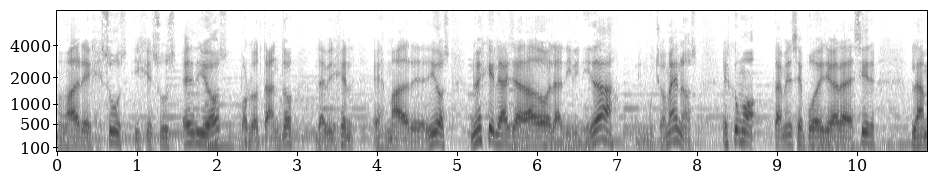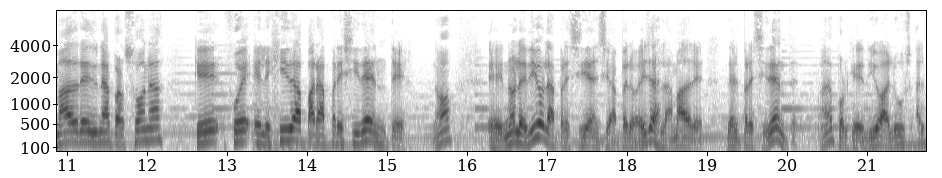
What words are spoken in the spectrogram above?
Madre de Jesús, y Jesús es Dios, por lo tanto la Virgen es Madre de Dios. No es que le haya dado la divinidad, ni mucho menos. Es como también se puede llegar a decir, la madre de una persona que fue elegida para presidente, ¿no? Eh, no le dio la presidencia, pero ella es la madre del presidente, ¿eh? porque dio a luz al,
